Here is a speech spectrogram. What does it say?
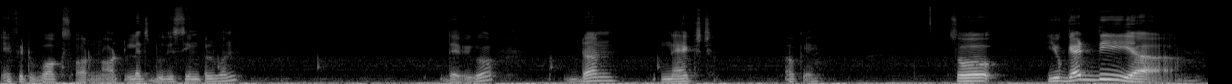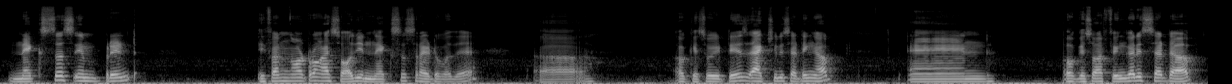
if it works or not. Let's do the simple one there we go. Done. Next. Okay. So you get the uh, nexus imprint. If i'm not wrong i saw the nexus right over there. Uh, okay so it is actually setting up. And okay so our finger is set up.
